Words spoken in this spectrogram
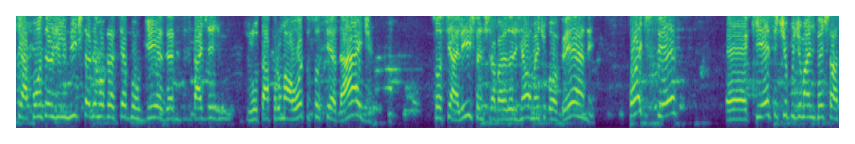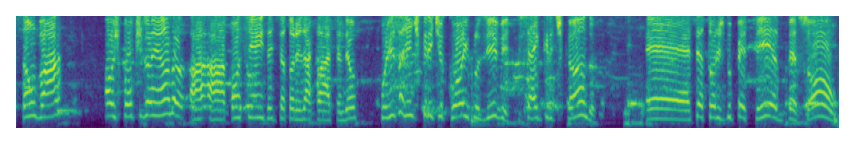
que apontem os limites da democracia burguesa, a necessidade de lutar por uma outra sociedade socialista, onde os trabalhadores realmente governem, pode ser é, que esse tipo de manifestação vá aos poucos ganhando a, a, consciência de setores da classe, entendeu? Por isso a gente criticou, inclusive, e segue criticando, é, setores do PT, do PSOL,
